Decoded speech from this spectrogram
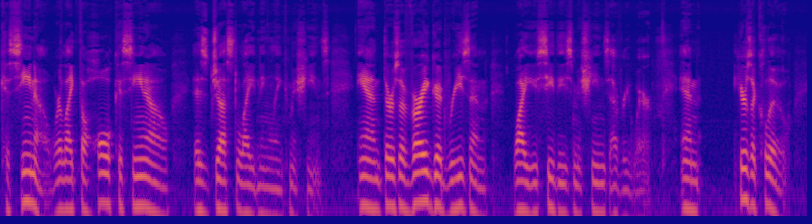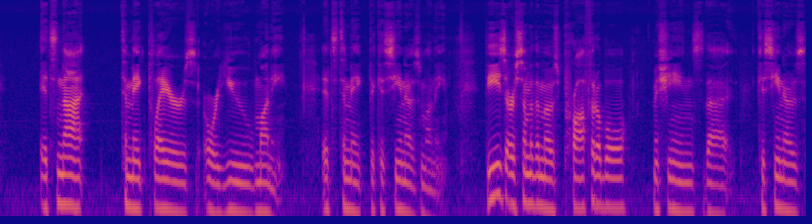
casino where like the whole casino is just Lightning Link machines. And there's a very good reason why you see these machines everywhere. And here's a clue it's not to make players or you money, it's to make the casinos money. These are some of the most profitable machines that casinos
